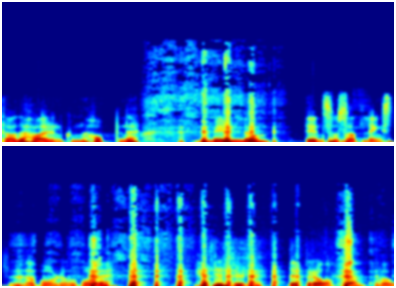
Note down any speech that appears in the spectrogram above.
da hadde haren kommet hoppende mellom den som satt lengst unna bålet og bålet. Helt utrolig. Det bråka. Det var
